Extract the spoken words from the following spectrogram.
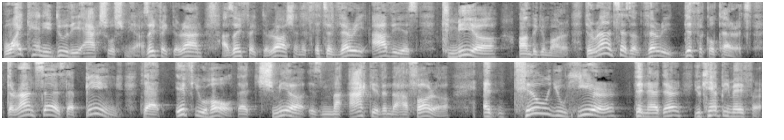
why can't he do the actual Shmiya? Azayfek the Ran, Azayfek the Rosh, and it's, it's a very obvious Tmiya on the Gemara. The Ran says a very difficult teretz. The Ran says that being that if you hold that Shmiya is ma'akiv in the Hafara, until you hear the neder, you can't be mefer.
